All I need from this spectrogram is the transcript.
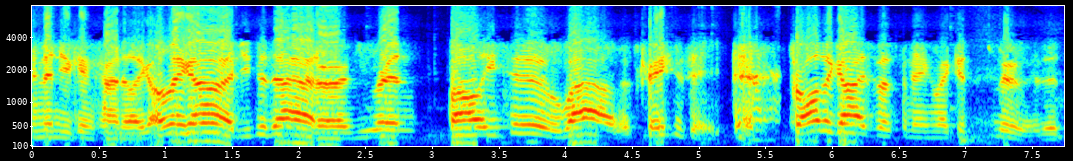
and then you can kind of like, oh my god, you did that, or you were in Bali too. Wow, that's crazy. For all the guys listening, like it's smooth. It's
